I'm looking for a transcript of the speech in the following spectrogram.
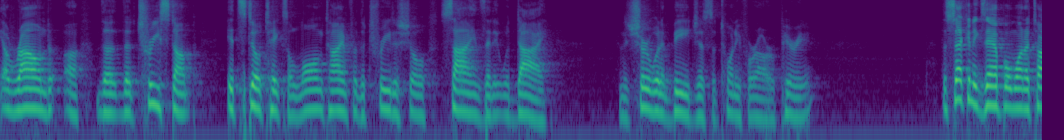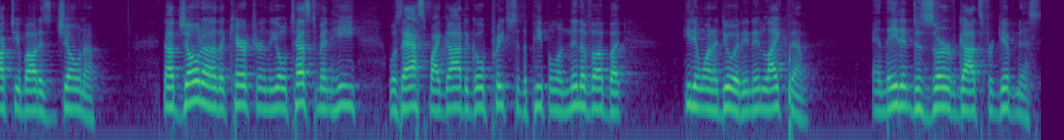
around uh, the, the tree stump, it still takes a long time for the tree to show signs that it would die. And it sure wouldn't be just a 24 hour period. The second example I want to talk to you about is Jonah. Now, Jonah, the character in the Old Testament, he was asked by God to go preach to the people in Nineveh, but he didn't want to do it. He didn't like them. And they didn't deserve God's forgiveness.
